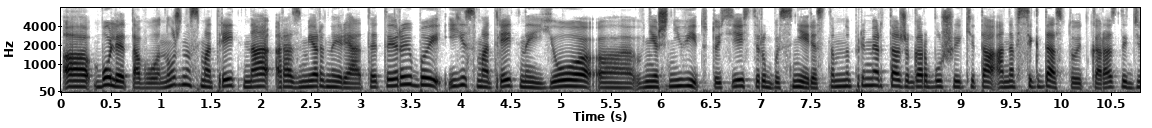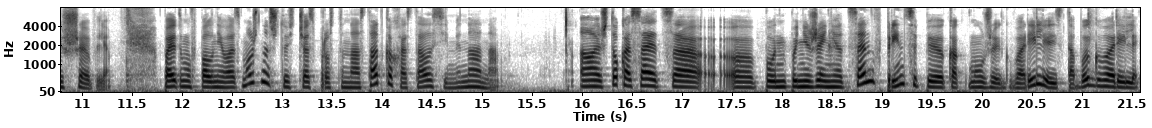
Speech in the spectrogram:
А, более того, нужно смотреть на размерный ряд этой рыбы и смотреть на ее а, внешний вид. То есть есть рыба с нерестом, например, та же горбуша и кита, она всегда стоит гораздо дешевле. Поэтому вполне возможно, что сейчас просто на остатках осталась именно она. А что касается э, понижения цен, в принципе, как мы уже и говорили, и с тобой говорили,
